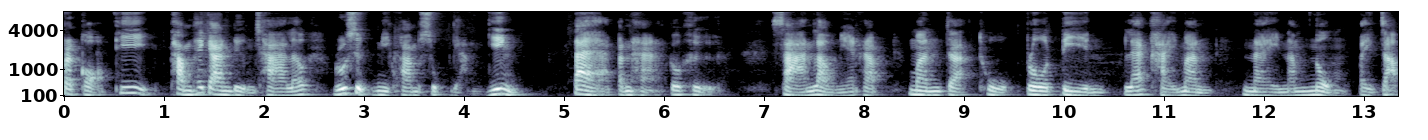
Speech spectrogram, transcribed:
ประกอบที่ทำให้การดื่มชาแล้วรู้สึกมีความสุขอย่างยิ่ง แต่ปัญหาก็คือ สารเหล่านี้ครับ มันจะถูกโปรตีนและไขมันในน้ำนมไปจับ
